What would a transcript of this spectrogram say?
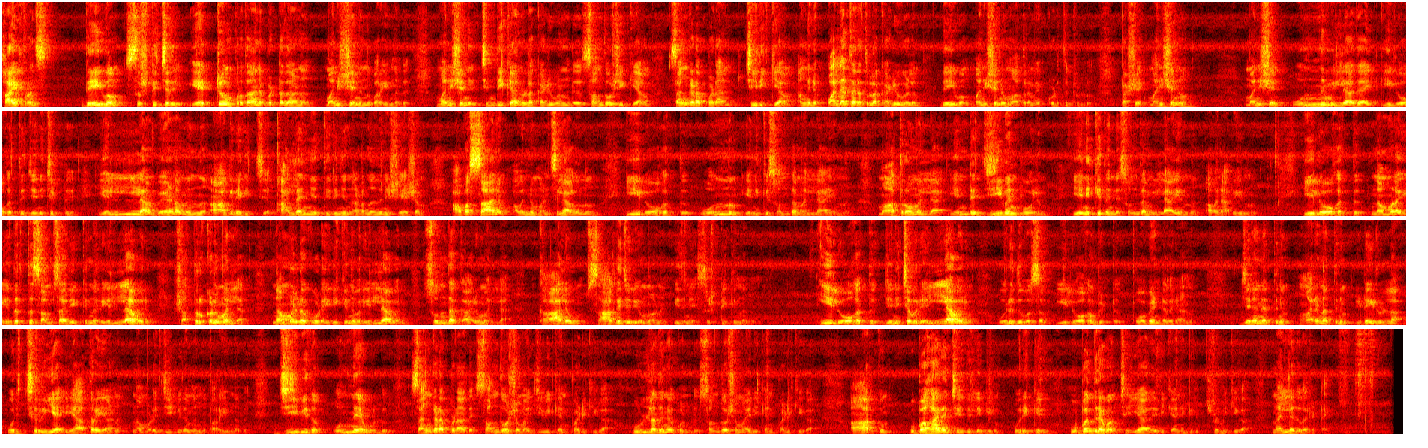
Hi friends. ദൈവം സൃഷ്ടിച്ചതിൽ ഏറ്റവും പ്രധാനപ്പെട്ടതാണ് മനുഷ്യൻ എന്ന് പറയുന്നത്. മനുഷ്യന് ചിന്തിക്കാനുള്ള കഴിവുണ്ട് സന്തോഷിക്കാം സങ്കടപ്പെടാൻ ചിരിക്കാം അങ്ങനെ പലതരത്തിലുള്ള കഴിവുകളും ദൈവം മനുഷ്യന് മാത്രമേ കൊടുത്തിട്ടുള്ളൂ. പക്ഷേ മനുഷ്യനോ മനുഷ്യൻ ഒന്നുമില്ലാതായി ഈ ലോകത്ത് ജനിച്ചിട്ട് എല്ലാം വേണമെന്ന് ആഗ്രഹിച്ച് അലഞ്ഞ് തിരിഞ്ഞ് നടന്നതിന് ശേഷം അവസാനം അവന് മനസ്സിലാകുന്നു ഈ ലോകത്ത് ഒന്നും എനിക്ക് സ്വന്തമല്ല എന്ന്. മാത്രവുമല്ല എന്റെ ജീവൻ പോലും എനിക്ക് തന്നെ സ്വന്തമില്ല എന്ന് അവൻ അറിയുന്നു. ഈ ലോകത്ത് നമ്മളെ എതിർത്ത് സംസാരിക്കുന്നവർ എല്ലാവരും ശത്രുക്കളുമല്ല. നമ്മളുടെ കൂടെ ഇരിക്കുന്നവർ എല്ലാവരും സ്വന്തക്കാരുമല്ല. കാലവും സാഹചര്യവുമാണ് ഇതിനെ സൃഷ്ടിക്കുന്നത്. ഈ ലോകത്ത് ജനിച്ചവരെല്ലാവരും ഒരു ദിവസം ഈ ലോകം വിട്ട് പോവേണ്ടവരാണ്. ജനനത്തിനും മരണത്തിനും ഇടയിലുള്ള ഒരു ചെറിയ യാത്രയാണ് നമ്മുടെ ജീവിതം എന്ന് പറയുന്നത്. ജീവിതം ഒന്നേ ഉള്ളൂ. സങ്കടപ്പെടാതെ സന്തോഷമായി ജീവിക്കാൻ പഠിക്കുക. ഉള്ളതിനെ കൊണ്ട് സന്തോഷമായിരിക്കാൻ പഠിക്കുക. ആർക്കും ഉപഹാരം ചെയ്തില്ലെങ്കിലും ഒരിക്കലും ഉപദ്രവം ചെയ്യാതിരിക്കാനെങ്കിലും ശ്രമിക്കുക. നല്ലത് വരട്ടെ.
